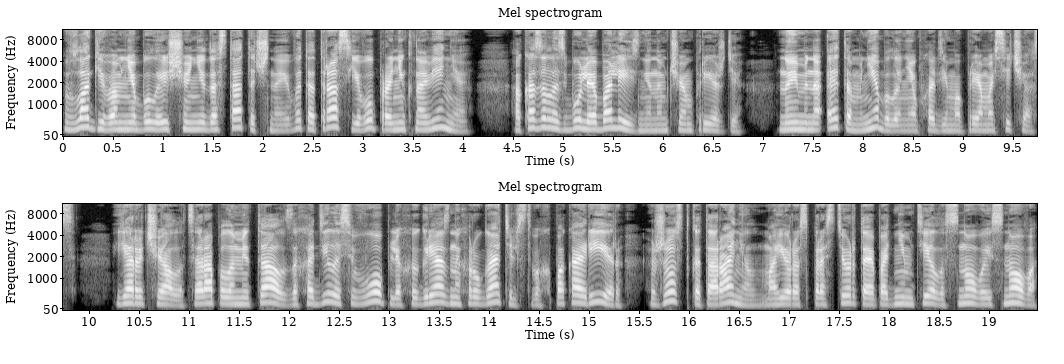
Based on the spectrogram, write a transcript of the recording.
Влаги во мне было еще недостаточно, и в этот раз его проникновение оказалось более болезненным, чем прежде, но именно это мне было необходимо прямо сейчас. Я рычала, царапала металл, заходилась в воплях и грязных ругательствах, пока Риер жестко таранил моё распростёртое под ним тело снова и снова,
